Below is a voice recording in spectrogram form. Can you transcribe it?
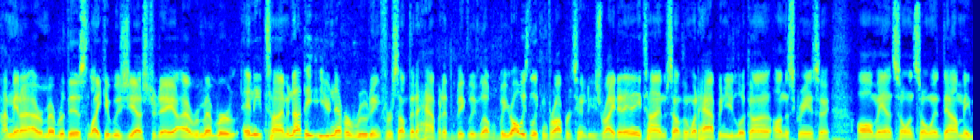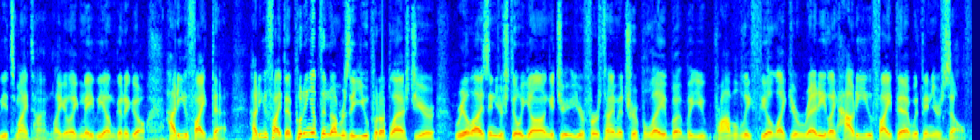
I mean, I, remember this like it was yesterday. I remember any time, and not that you're never rooting for something to happen at the big league level, but you're always looking for opportunities, right? And any time something would happen, you look on on the screen and say, "Oh man, so and so went down. Maybe it's my time. Like like maybe I'm going to go." How do you fight that? How do you fight that? Putting up the numbers that you put up last year, realizing you're still young, it's your, your first time at AAA, but but you probably feel like you're ready. Like how do you fight that within yourself?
